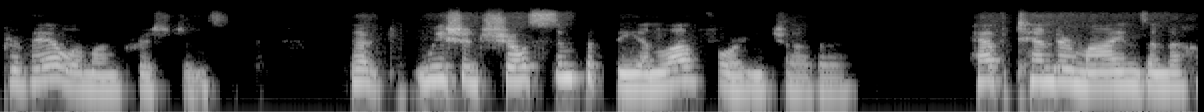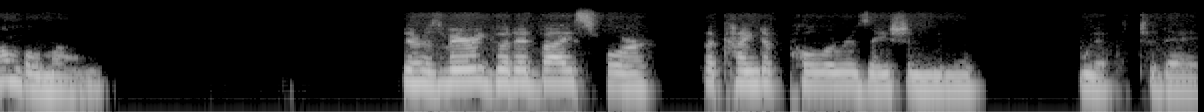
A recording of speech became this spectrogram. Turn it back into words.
prevail among Christians, that we should show sympathy and love for each other, have tender minds and a humble mind. There is very good advice for the kind of polarization we live with today.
